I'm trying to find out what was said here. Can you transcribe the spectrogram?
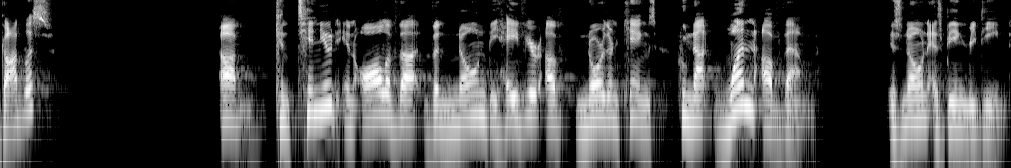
Godless, um, continued in all of the, the known behavior of northern kings, who not one of them is known as being redeemed.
